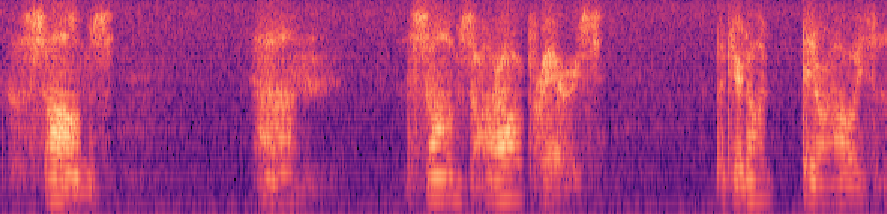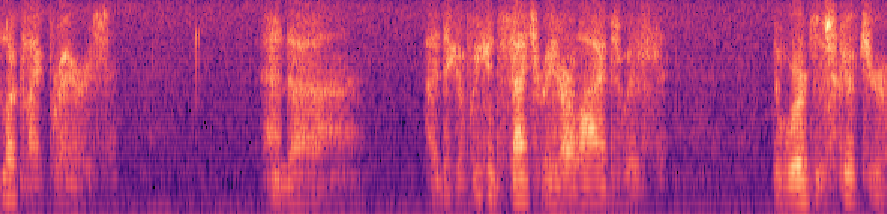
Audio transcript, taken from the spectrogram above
those Psalms, um, the Psalms are all prayers, but they don't they don't always look like prayers. And uh, I think if we can saturate our lives with the words of Scripture,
